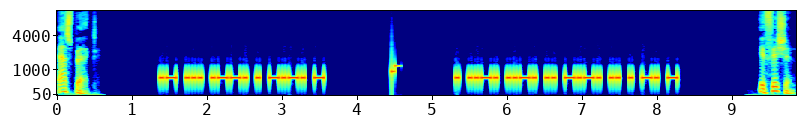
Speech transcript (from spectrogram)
Aspect. Efficient.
